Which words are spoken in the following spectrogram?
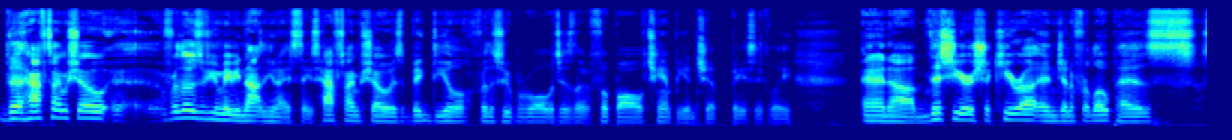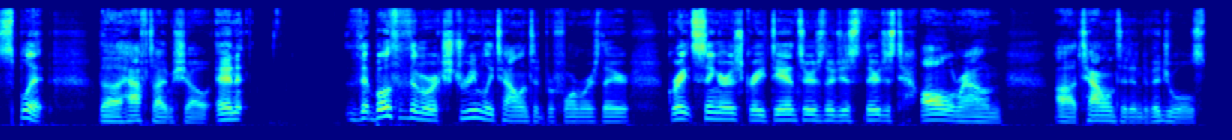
the halftime show uh, for those of you maybe not in the United States, halftime show is a big deal for the Super Bowl, which is the football championship basically. And um, this year, Shakira and Jennifer Lopez split the halftime show, and that both of them are extremely talented performers. They're great singers, great dancers. They're just they're just all around uh, talented individuals.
